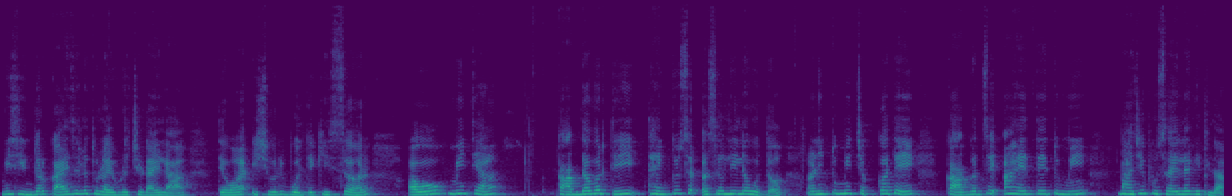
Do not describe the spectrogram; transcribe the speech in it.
मी सिंदोर काय झालं तुला एवढं चिडायला? तेव्हा ईश्वरी बोलते की सर अहो मी त्या कागदावरती थँक्यू सर असं लिहिलं होतं आणि तुम्ही चक्क ते कागद जे आहे ते तुम्ही भाजी पुसायला घेतला.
